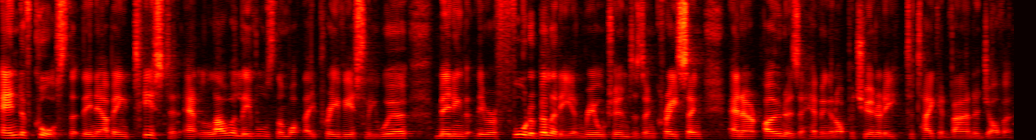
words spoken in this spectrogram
and of course that they're now being tested at lower levels than what they previously were, meaning that their affordability in real terms is increasing increasing and our owners are having an opportunity to take advantage of it.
